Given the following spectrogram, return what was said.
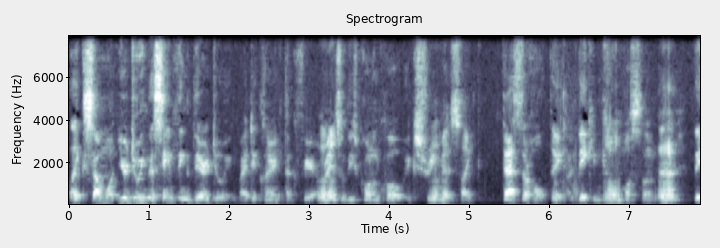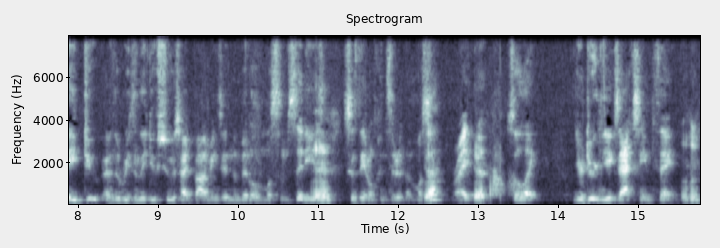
like someone you're doing the same thing they're doing by declaring takfir, right? Mhm. So these quote unquote extremists, like that's their whole thing. Like they can kill a Mhm. Muslim. Mhm. They do, and the reason they do suicide bombings in the middle of Muslim cities Mhm. is because they don't consider them Muslim, right? Yeah. So like you're doing the exact same thing. Mhm.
